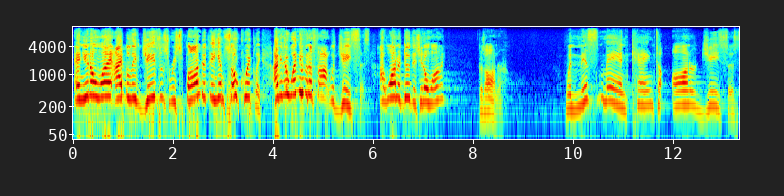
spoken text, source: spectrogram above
And you know why I believe Jesus responded to him so quickly? I mean, there wasn't even a thought with Jesus. I want to do this. You know why? Because honor. When this man came to honor Jesus,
